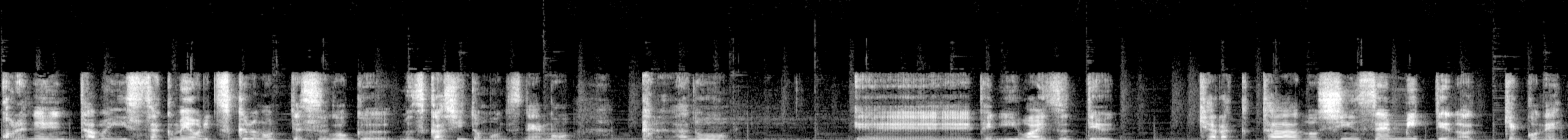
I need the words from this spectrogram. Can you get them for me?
これね、多分一作目より作るのってすごく難しいと思うんですね。もう、あの、えー、ペニーワイズっていうキャラクターの新鮮味っていうのは結構ね、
